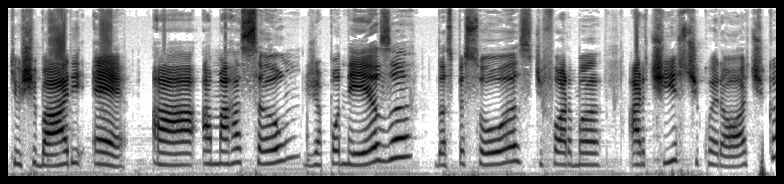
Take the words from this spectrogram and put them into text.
que o shibari é a amarração japonesa das pessoas de forma artístico-erótica.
